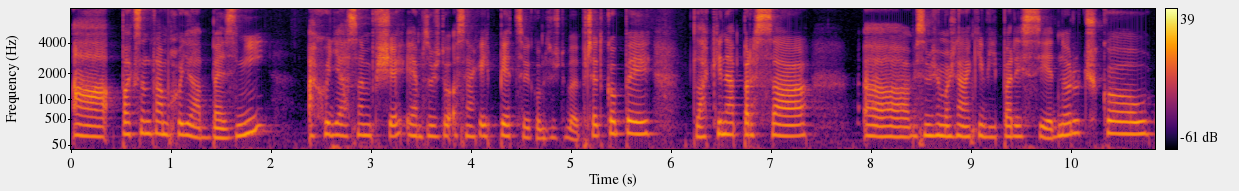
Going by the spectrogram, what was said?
A pak jsem tam chodila bez ní a chodila jsem všech, já myslím, že to asi nějakých pět cviků, myslím, že to byly předkopy, tlaky na prsa, myslím, že možná nějaký výpady s jednoručkou,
